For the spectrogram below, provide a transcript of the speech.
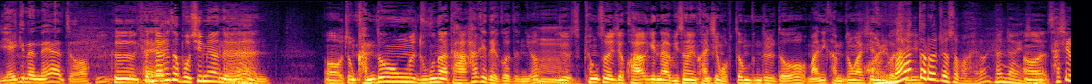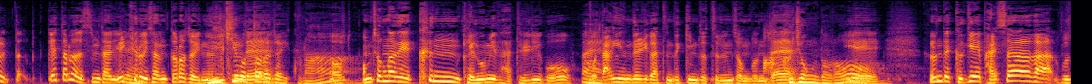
얘기는 얘기는 해야죠. 그 현장에서 네. 보시면은 어, 좀 감동을 누구나 다 하게 되거든요. 음. 그 평소에 이제 과학이나 위성에 관심 없던 분들도 많이 감동하시는 얼마나 것이 떨어져서 봐요 현장에서? 어, 사실 떠- 꽤 떨어졌습니다. 한 1km 예. 이상 떨어져 있는 1km 위치인데 떨어져 있구나. 어, 엄청나게 큰 굉음이 다 들리고 네. 뭐 땅이 흔들리 같은 느낌도 드는 정도인데. 아, 그 정도로. 예. 그런데 그게 발사가 무-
